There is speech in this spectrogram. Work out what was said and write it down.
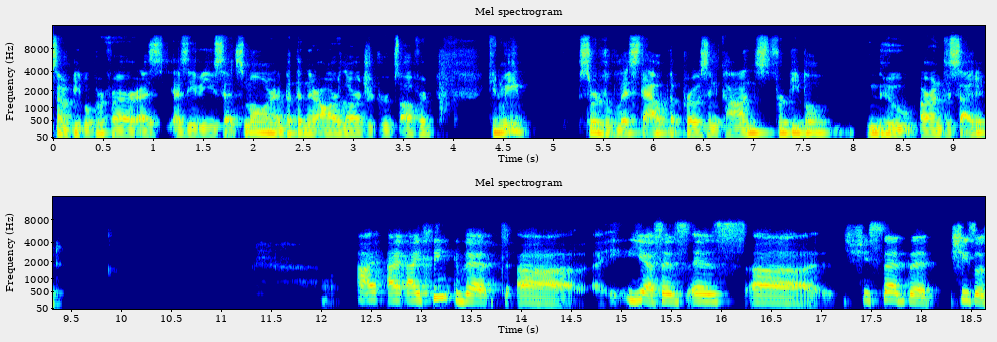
Some people prefer, as as Eva you said, smaller, but then there are larger groups offered. Can we sort of list out the pros and cons for people who are undecided? I, I, think that uh, yes, as as uh, she said that she's a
